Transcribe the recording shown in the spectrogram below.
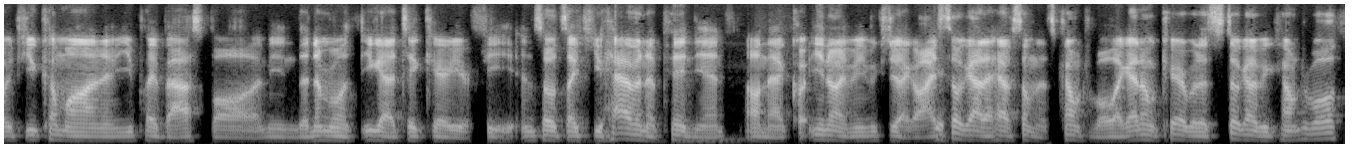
if you come on and you play basketball, I mean, the number one you got to take care of your feet, and so it's like you have an opinion on that. You know what I mean? Because you're like, oh, I still got to have something that's comfortable. Like I don't care, but it's still got to be comfortable.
